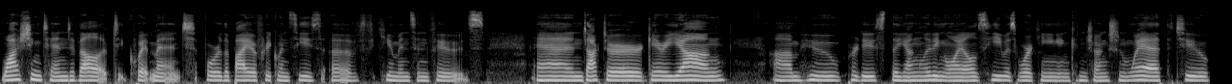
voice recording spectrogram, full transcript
Washington, developed equipment for the biofrequencies of humans and foods, and Dr. Gary Young um, who produced the Young Living oils, he was working in conjunction with to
